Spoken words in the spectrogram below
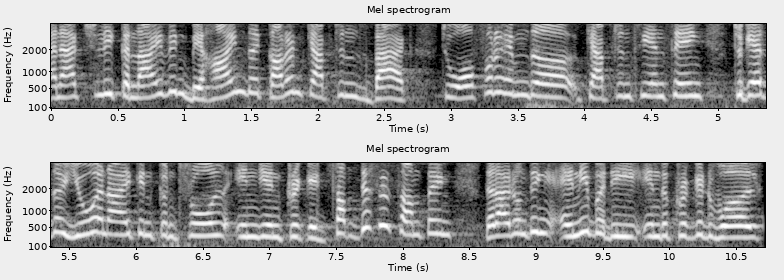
and actually conniving behind the current captain's back to offer him the captaincy and saying, together you and I can control Indian cricket. Some, this is something that I don't think anybody in the cricket world,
